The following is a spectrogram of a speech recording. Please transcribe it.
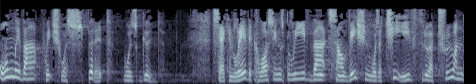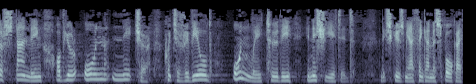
only that which was spirit was good. Secondly, the Colossians believed that salvation was achieved through a true understanding of your own nature, which is revealed only to the initiated. And excuse me, I think I misspoke. I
